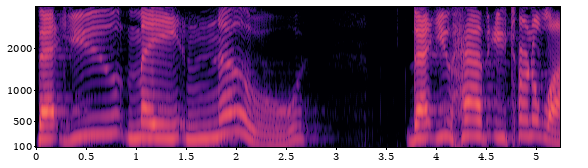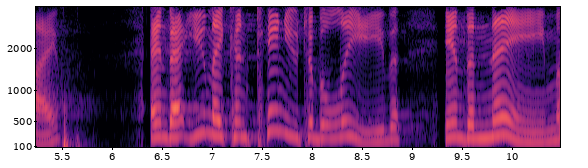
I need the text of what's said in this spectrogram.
that you may know that you have eternal life and that you may continue to believe in the name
